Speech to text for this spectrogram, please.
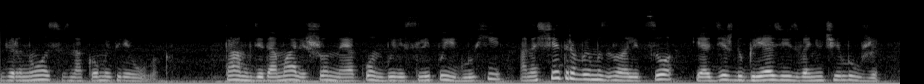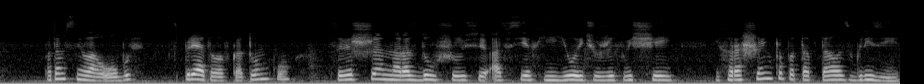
вернулась в знакомый переулок. Там, где дома, лишенные окон, были слепы и глухи, она щедро вымазала лицо и одежду грязью из вонючей лужи. Потом сняла обувь, спрятала в котомку, совершенно раздувшуюся от всех ее и чужих вещей, и хорошенько потопталась в грязи,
